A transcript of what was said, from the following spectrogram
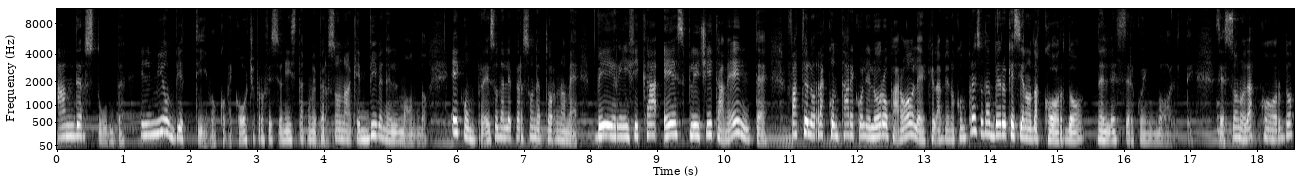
Understood. Il mio obiettivo come coach professionista, come persona che vive nel mondo, è compreso dalle persone attorno a me. Verifica esplicitamente. Fatelo raccontare con le loro parole che l'abbiano compreso davvero e che siano d'accordo nell'essere coinvolti. Se sono d'accordo,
